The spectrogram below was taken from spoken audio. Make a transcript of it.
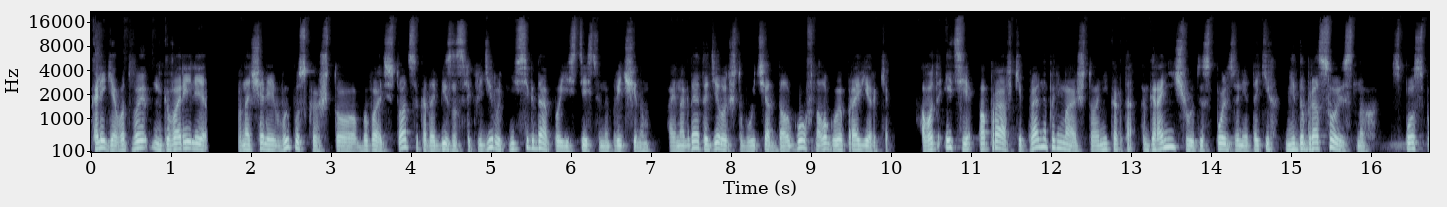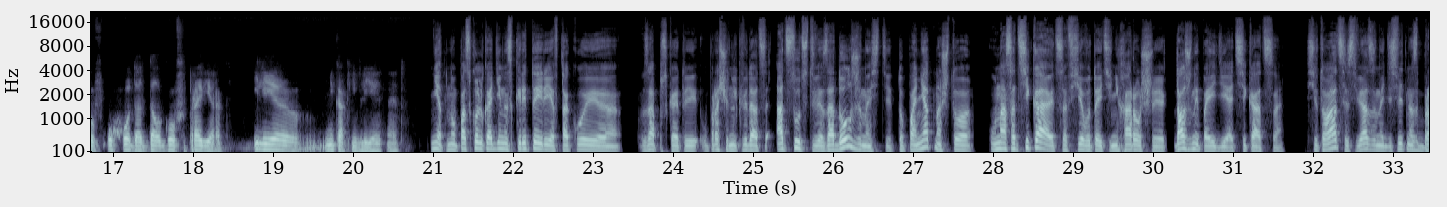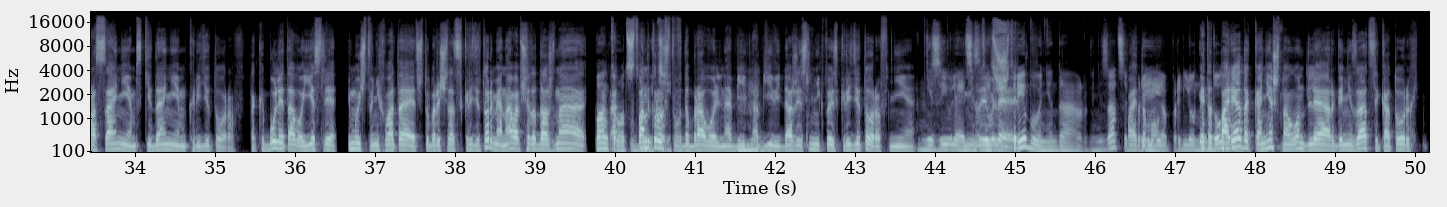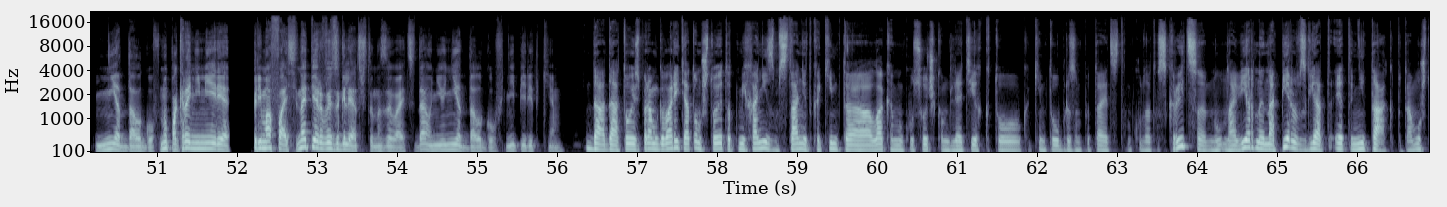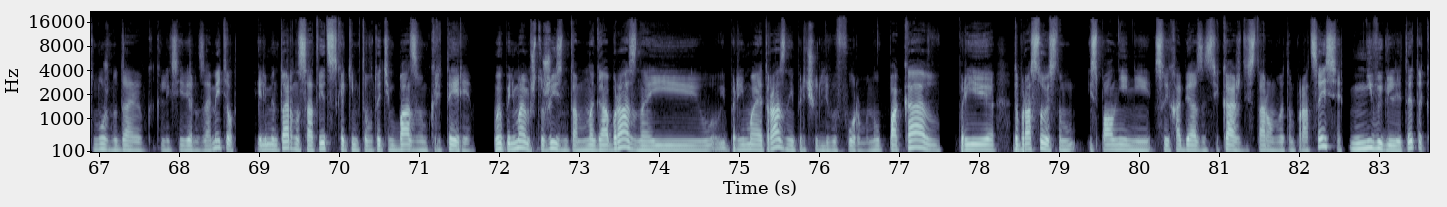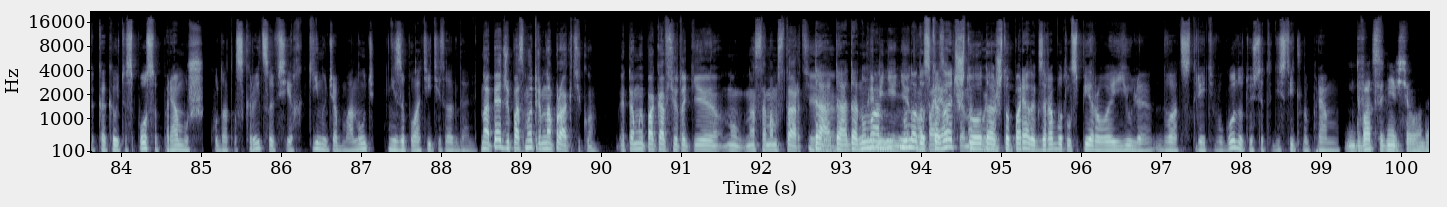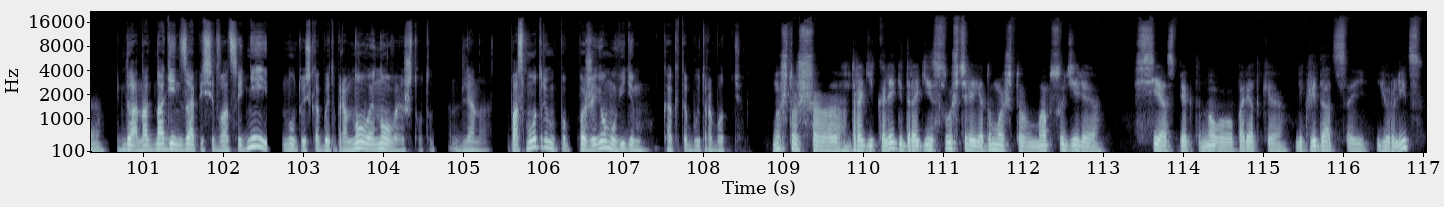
Коллеги, а вот вы говорили в начале выпуска, что бывают ситуации, когда бизнес ликвидируют не всегда по естественным причинам, а иногда это делают, чтобы уйти от долгов, налоговой проверки. А вот эти поправки, правильно понимаю, что они как-то ограничивают использование таких недобросовестных способов ухода от долгов и проверок? Или никак не влияет на это? Нет, но поскольку один из критериев такой э, запуска этой упрощенной ликвидации отсутствие задолженности, то понятно, что у нас отсекаются все вот эти нехорошие, должны, по идее, отсекаться ситуации, связанные действительно с бросанием, скиданием кредиторов. Так и более того, если имущества не хватает, чтобы рассчитаться с кредиторами, она вообще-то должна банкротство, банкротство добровольно объ... угу. объявить, даже если никто из кредиторов не, не заявляет, не заявляет. требования да, организации Поэтому при определенном Этот долге. порядок, конечно, он для организаций, которых нет долгов. Ну, по крайней мере, примафаси, на первый взгляд, что называется, да, у нее нет долгов ни перед кем. Да, да, то есть прям говорить о том, что этот механизм станет каким-то лакомым кусочком для тех, кто каким-то образом пытается там куда-то скрыться, ну, наверное, на первый взгляд это не так, потому что нужно, да, как Алексей верно заметил, элементарно соответствовать каким-то вот этим базовым критериям. Мы понимаем, что жизнь там многообразна и, и принимает разные причудливые формы. Но пока при добросовестном исполнении своих обязанностей каждой из сторон в этом процессе не выглядит это как какой-то способ прям уж куда-то скрыться, всех кинуть, обмануть, не заплатить и так далее. Но опять же посмотрим на практику. Это мы пока все-таки ну, на самом старте. Да, да, да. Ну, надо, ну, надо сказать, что, да, что порядок заработал с 1 июля 2023 года. То есть это действительно прям... 20 дней всего, да. Да, на, на день записи 20 дней. Ну, то есть как бы это прям новое-новое что-то для нас. Посмотрим, поживем, увидим, как это будет работать. Ну что ж, э, дорогие коллеги, дорогие слушатели, я думаю, что мы обсудили все аспекты нового порядка ликвидации юрлиц.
